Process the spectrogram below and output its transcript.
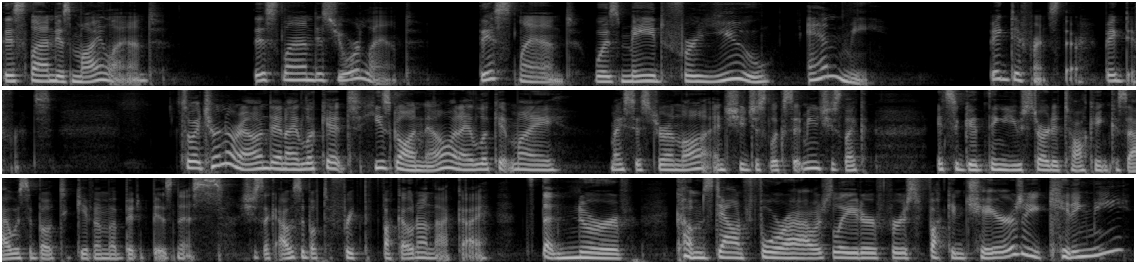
this land is my land. This land is your land. This land was made for you and me. Big difference there. Big difference. So I turn around and I look at he's gone now and I look at my my sister-in-law and she just looks at me and she's like it's a good thing you started talking because I was about to give him a bit of business. She's like, I was about to freak the fuck out on that guy. It's the nerve. Comes down four hours later for his fucking chairs. Are you kidding me?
